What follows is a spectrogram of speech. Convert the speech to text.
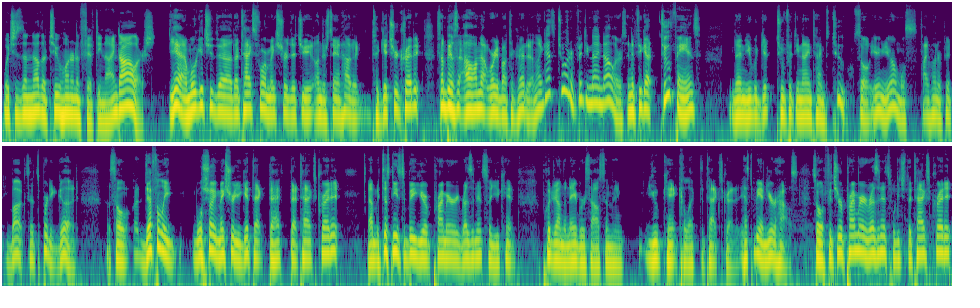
which is another $259. Yeah, and we'll get you the, the tax form. Make sure that you understand how to, to get your credit. Some people say, "Oh, I'm not worried about the credit." I'm like, "That's two hundred fifty nine dollars." And if you got two fans, then you would get two fifty nine times two. So you're, you're almost five hundred fifty bucks. That's pretty good. So uh, definitely, we'll show you. Make sure you get that that, that tax credit. Um, it just needs to be your primary residence, so you can't put it on the neighbor's house and then you can't collect the tax credit. It has to be on your house. So if it's your primary residence, we'll get you the tax credit.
